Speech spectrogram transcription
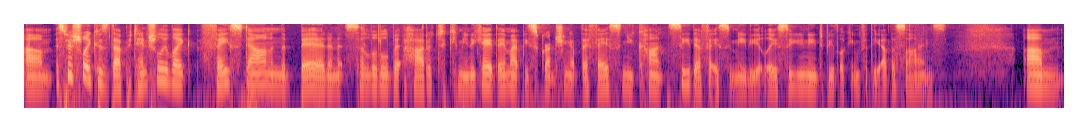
Um, especially because they're potentially like face down in the bed and it's a little bit harder to communicate. They might be scrunching up their face and you can't see their face immediately, so you need to be looking for the other signs. Um,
